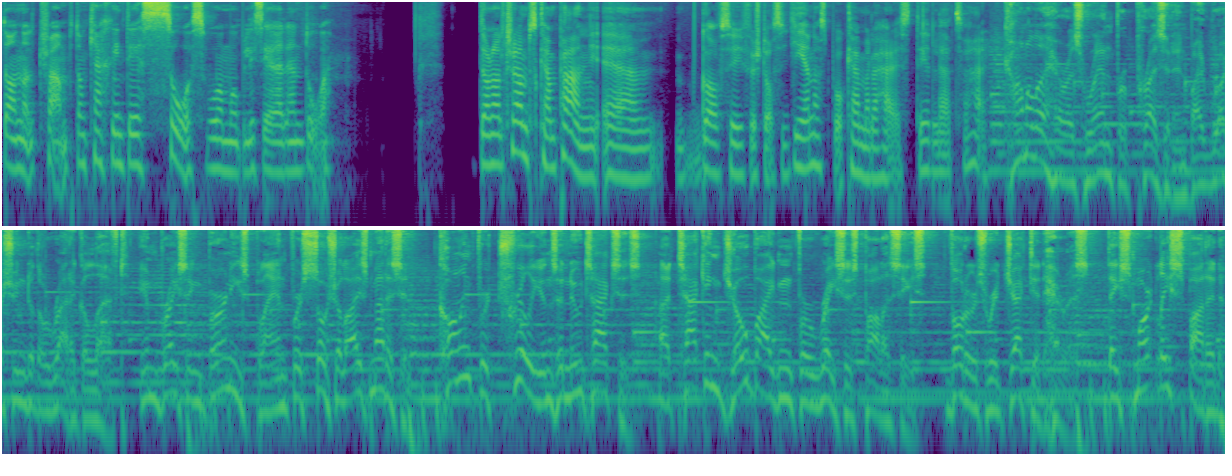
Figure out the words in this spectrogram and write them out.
Donald Trump. De kanske inte är så svårmobiliserade ändå. Donald Trumps kampanj eh, gav sig förstås genast på Kamala Harris. Det lät så här. Kamala Harris ran for president by rushing to the radical left, embracing Bernie's plan for socialized medicine, calling for trillions in new taxes, attacking Joe Biden for racist policies. Voters rejected Harris. They smartly spotted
